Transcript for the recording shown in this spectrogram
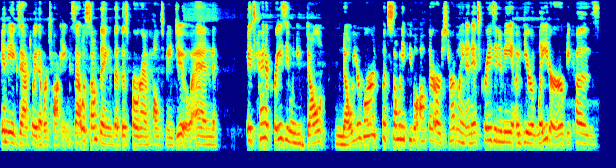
in the exact way that we're talking. Because that was something that this program helped me do. And it's kind of crazy when you don't know your worth but so many people out there are struggling. And it's crazy to me a year later because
